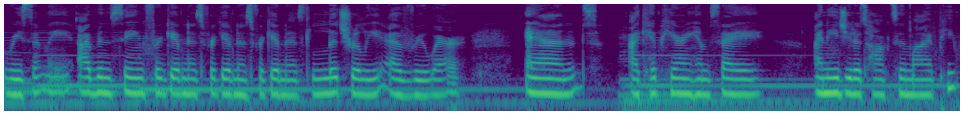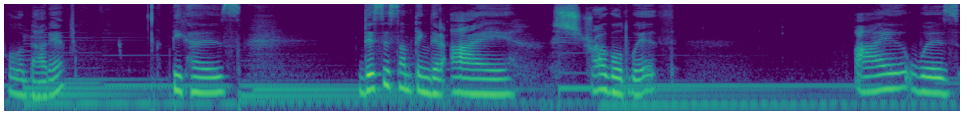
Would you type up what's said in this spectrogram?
recently. I've been seeing forgiveness, forgiveness, forgiveness literally everywhere. And I kept hearing him say, I need you to talk to my people about it because this is something that I struggled with. I was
